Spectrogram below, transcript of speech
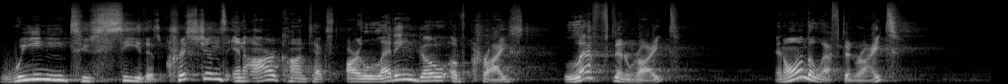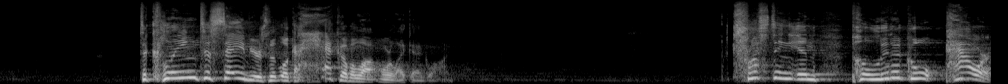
we need to see this. Christians in our context are letting go of Christ left and right, and on the left and right, to cling to saviors that look a heck of a lot more like Eglon trusting in political power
